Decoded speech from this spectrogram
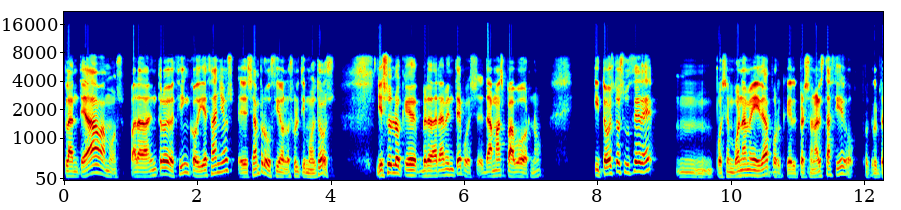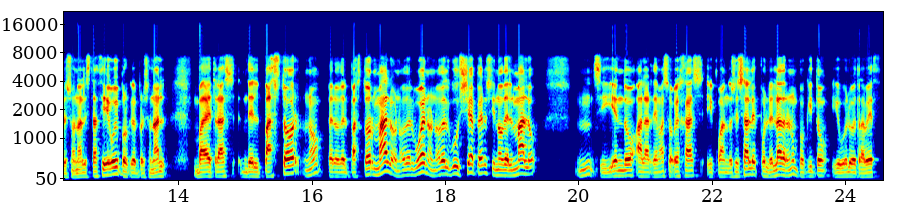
planteábamos para dentro de 5 o 10 años eh, se han producido en los últimos dos. Y eso es lo que verdaderamente pues, da más pavor, ¿no? Y todo esto sucede, mm, pues en buena medida porque el personal está ciego, porque el personal está ciego y porque el personal va detrás del pastor, ¿no? Pero del pastor malo, no del bueno, no del good shepherd, sino del malo, mm, siguiendo a las demás ovejas y cuando se sale, pues le ladran un poquito y vuelve otra vez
